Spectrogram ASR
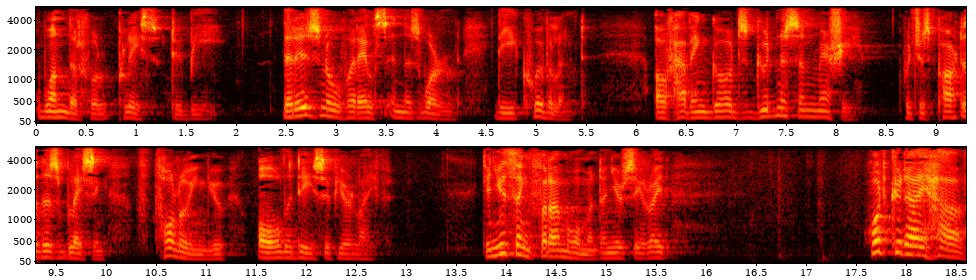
wonderful place to be. There is nowhere else in this world the equivalent of having God's goodness and mercy, which is part of this blessing, following you all the days of your life. Can you think for a moment and you say, right, what could I have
